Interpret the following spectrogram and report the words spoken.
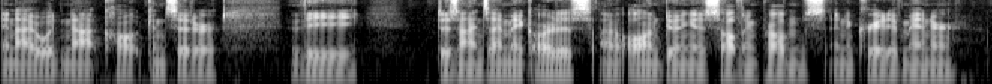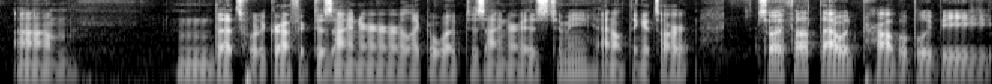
and I would not call consider the designs I make artists. I, all I'm doing is solving problems in a creative manner. Um, that's what a graphic designer or like a web designer is to me. I don't think it's art. So I thought that would probably be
